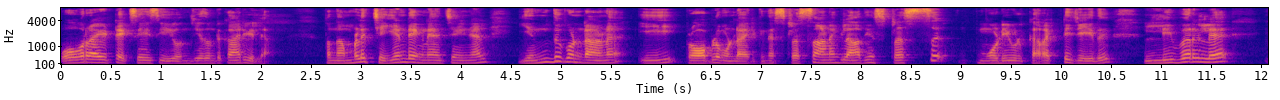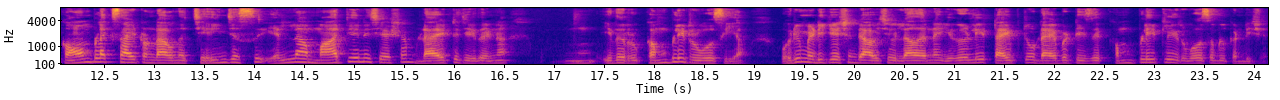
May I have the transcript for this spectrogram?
ഓവറായിട്ട് എക്സസൈസ് ചെയ്യുമോ ഒന്നും ചെയ്തുകൊണ്ട് കാര്യമില്ല. അപ്പം നമ്മൾ ചെയ്യേണ്ട എങ്ങനെയാണെന്ന് വെച്ച് കഴിഞ്ഞാൽ എന്തുകൊണ്ടാണ് ഈ പ്രോബ്ലം ഉണ്ടായിരിക്കുന്നത്? സ്ട്രെസ് ആണെങ്കിൽ ആദ്യം സ്ട്രെസ്സ് മോഡ്യൂൾ കറക്റ്റ് ചെയ്ത് ലിവറിലെ കോംപ്ലക്സ് ആയിട്ടുണ്ടാകുന്ന ചേഞ്ചസ് എല്ലാം മാറ്റിയതിന് ശേഷം ഡയറ്റ് ചെയ്ത് കഴിഞ്ഞാൽ ഇത് കംപ്ലീറ്റ് റിവേഴ്സ് ചെയ്യാം. ഒരു മെഡിക്കേഷന്റെ ആവശ്യമില്ലാതെ തന്നെ early type two diabetes a completely reversible condition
